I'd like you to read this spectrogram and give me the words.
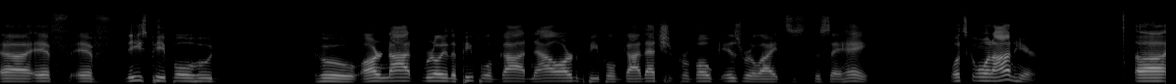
uh, if if these people who who are not really the people of God now are the people of God, that should provoke Israelites to say, "Hey, what's going on here?" Uh,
